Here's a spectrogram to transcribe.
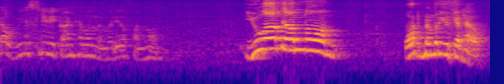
obviously, we can't have a memory of unknown. You are the unknown. What memory you can have?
